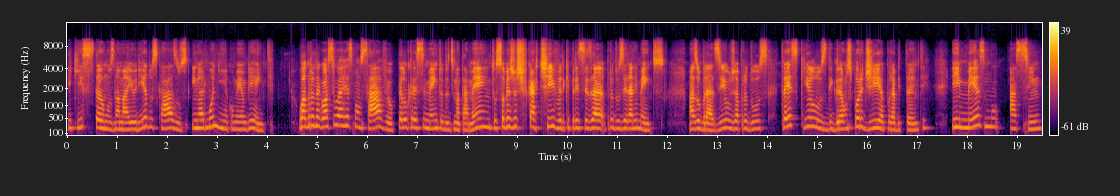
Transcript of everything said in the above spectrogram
e que estamos, na maioria dos casos, em harmonia com o meio ambiente. O agronegócio é responsável pelo crescimento do desmatamento sob a justificativa de que precisa produzir alimentos. Mas o Brasil já produz 3 quilos de grãos por dia por habitante e, mesmo assim,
